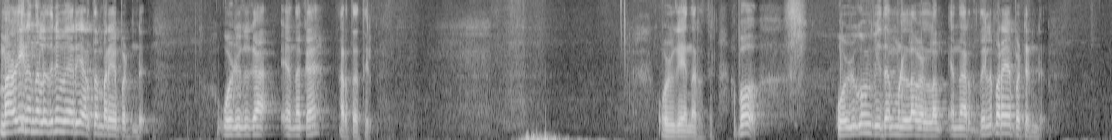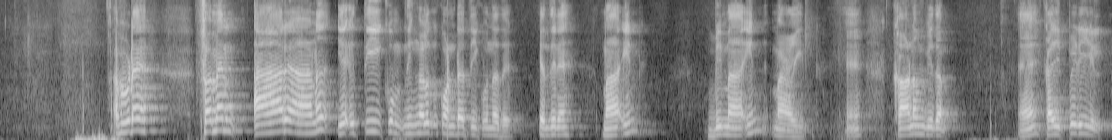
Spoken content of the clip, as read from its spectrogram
മഴീൻ എന്നുള്ളതിന് വേറെ അർത്ഥം പറയപ്പെട്ടിട്ടുണ്ട്. ഒഴുകുക എന്നൊക്കെ അർത്ഥത്തിൽ. ഒഴുകുക എന്നർത്ഥത്തിൽ അപ്പോൾ ഒഴുകും വിധമുള്ള വെള്ളം എന്ന അർത്ഥത്തിൽ പറയപ്പെട്ടിട്ടുണ്ട്. അപ്പോൾ ഇവിടെ ഫമൻ ആരാണ് എത്തിക്കും നിങ്ങൾക്ക് കൊണ്ടെത്തിക്കുന്നത്? എന്തിന്? മാ ഇൻ ബിമാ ഇൻ മായിൻ കാണും വിധം. കൈപ്പിടിയിൽ.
